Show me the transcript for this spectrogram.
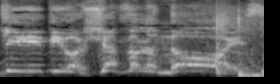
Give you a shot full of noise.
